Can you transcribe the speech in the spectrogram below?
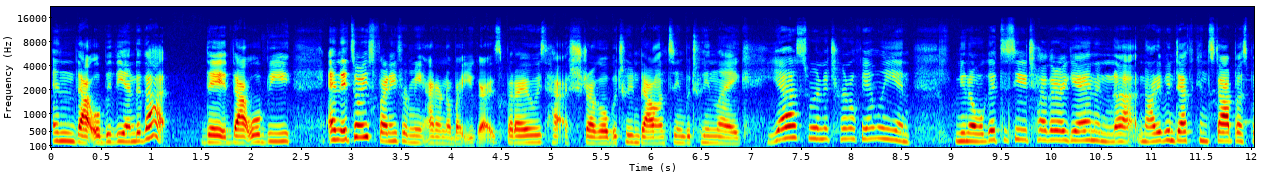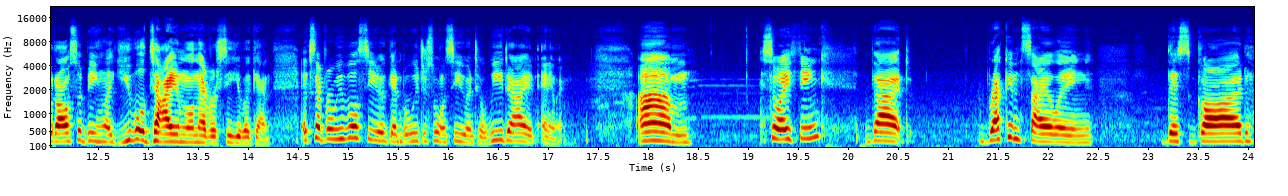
and that will be the end of that. They that will be and it's always funny for me. I don't know about you guys, but I always ha- struggle between balancing between like, yes, we're an eternal family, and you know we'll get to see each other again, and not, not even death can stop us, but also being like, you will die and we'll never see you again. Except for we will see you again, but we just won't see you until we die. And anyway, um, so I think that reconciling this God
